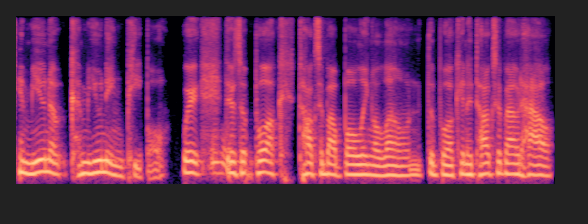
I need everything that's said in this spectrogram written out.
communi- communing people where mm-hmm. there's a book talks about bowling alone the book and it talks about how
